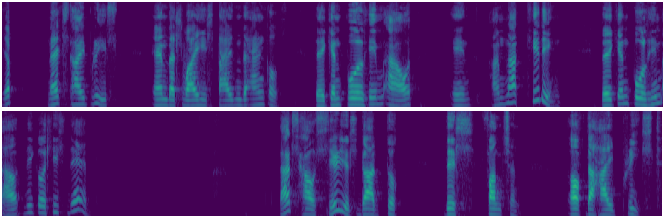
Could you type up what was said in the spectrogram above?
yep, next high priest. And that's why he's tied in the ankles. They can pull him out, and I'm not kidding. They can pull him out because he's dead. That's how serious God took this function of the high priest.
